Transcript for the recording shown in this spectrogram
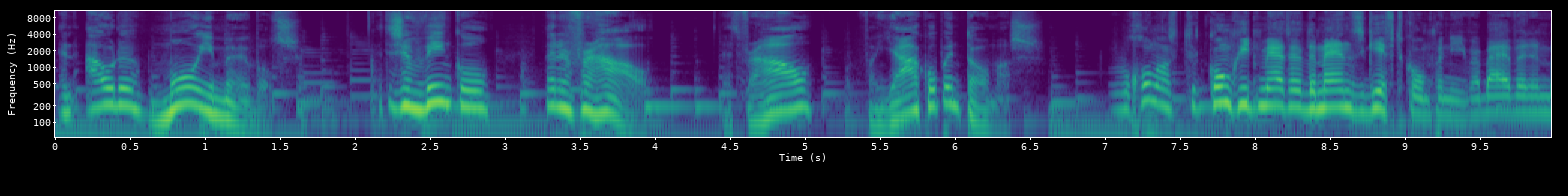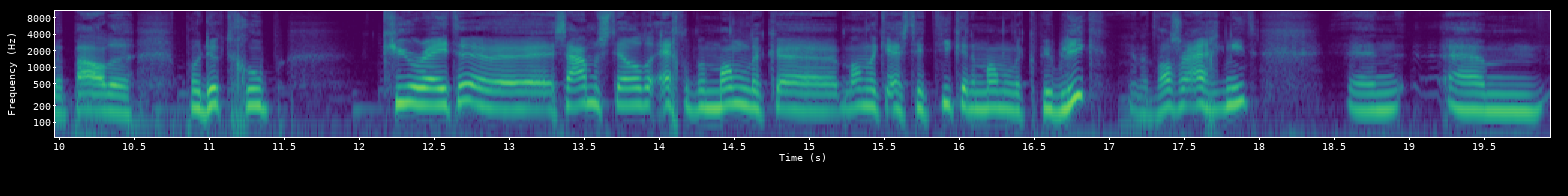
en oude mooie meubels. Het is een winkel met een verhaal. Het verhaal van Jacob en Thomas. We begonnen als Concrete Matter The Man's Gift Company, waarbij we een bepaalde productgroep curaten, uh, samenstelden, echt op een mannelijke, mannelijke esthetiek en een mannelijk publiek. En dat was er eigenlijk niet. En um,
